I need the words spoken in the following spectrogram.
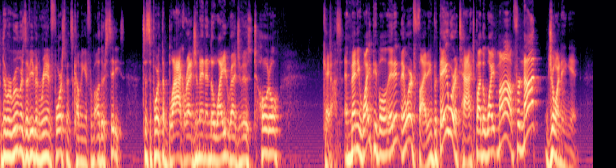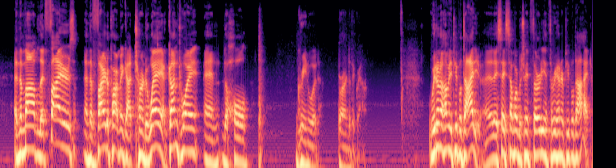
There were rumors of even reinforcements coming in from other cities to support the black regiment and the white regiment. It was total chaos. And many white people, they didn't they weren't fighting, but they were attacked by the white mob for not joining in. And the mob lit fires, and the fire department got turned away at gunpoint, and the whole Greenwood burned to the ground. We don't know how many people died even. Uh, They say somewhere between 30 and 300 people died.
